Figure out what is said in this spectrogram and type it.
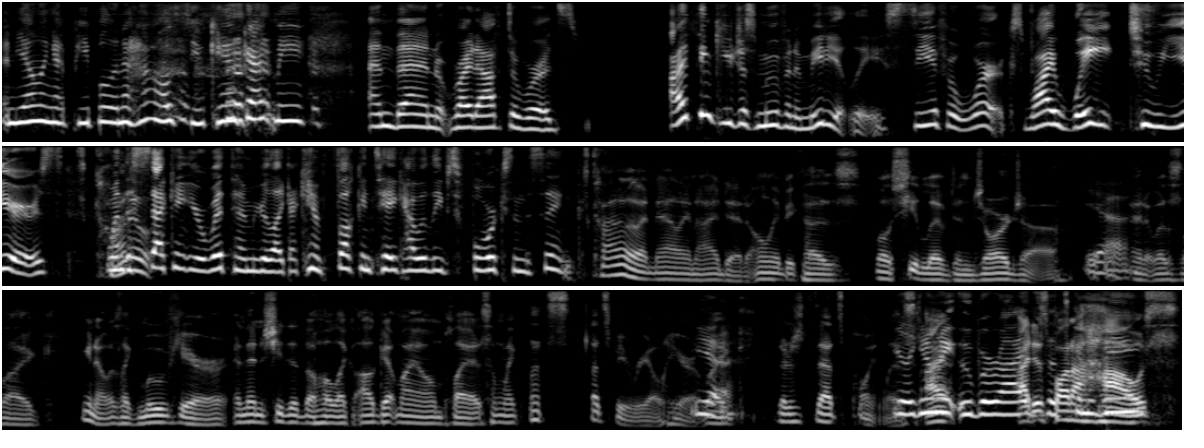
and yelling at people in a house. You can't get me. and then right afterwards, I think you just move in immediately. See if it works. Why wait two years when the second you're with him, you're like, I can't fucking take how he leaves forks in the sink. It's kind of what Natalie and I did, only because, well, she lived in Georgia Yeah. and it was like you know it was like move here and then she did the whole like i'll get my own place i'm like let's let's be real here Yeah. like there's that's pointless You're like, you know I, Uber rides? I just bought a gonna be? house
